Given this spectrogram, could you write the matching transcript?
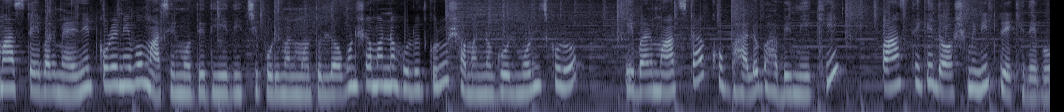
মাছটা এবার ম্যারিনেট করে নেব। মাছের মধ্যে দিয়ে দিচ্ছি পরিমাণ মতো লবণ, সামান্য হলুদ গুঁড়ো, সামান্য গোলমরিচ গুঁড়ো। এবার মাছটা খুব ভালোভাবে মেখে পাঁচ থেকে দশ মিনিট রেখে দেবো।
